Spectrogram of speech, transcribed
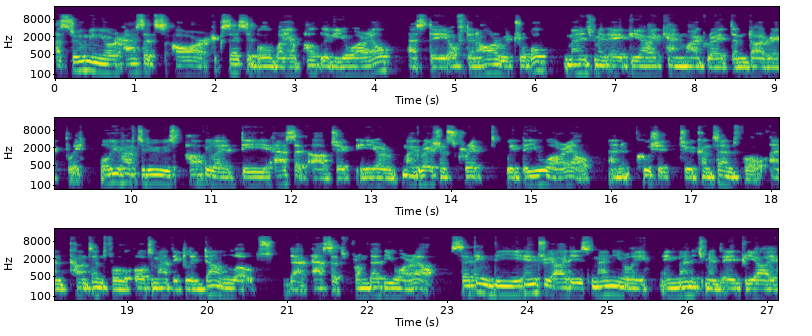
Assuming your assets are accessible by a public URL, as they often are with Drupal, Management API can migrate them directly. All you have to do is populate the asset object in your migration script with the URL and push it to Contentful and Contentful automatically downloads that asset from that URL. Setting the entry IDs manually in Management API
